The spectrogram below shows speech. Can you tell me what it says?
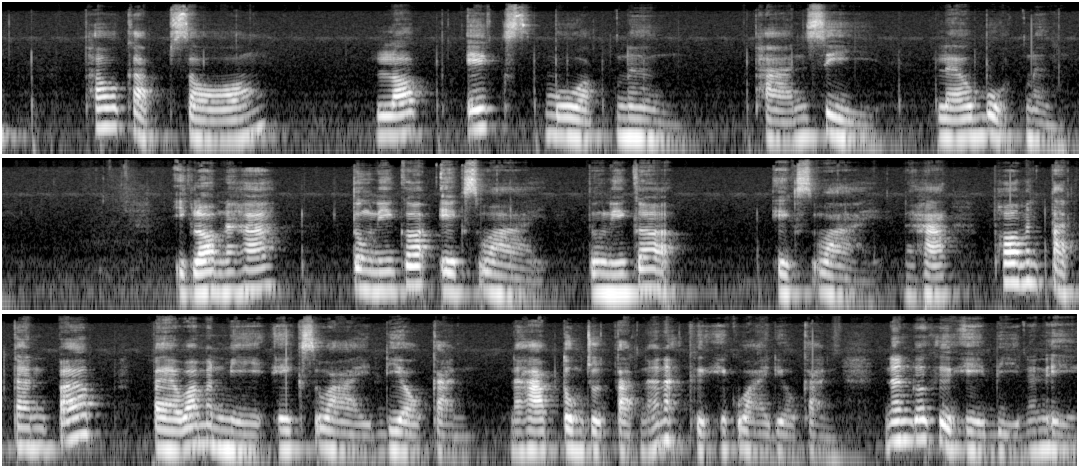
2 เท่ากับ 2 log x บวก 1 ฐาน 4 แล้วบวก 1 อีกรอบนะคะ ตรงนี้ก็ x y ตรงนี้ก็ x y นะคะพอมันตัดกันปั๊บแปลว่ามันมี x y เดียวกันนะคะตรงจุดตัดนั้นนะคือ x y เดียวกัน นั่นก็คือ a b นั่นเอง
